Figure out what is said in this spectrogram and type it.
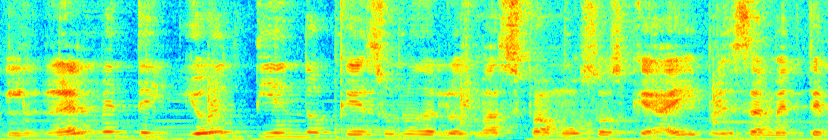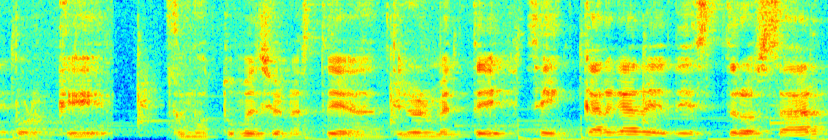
realmente yo entiendo que es uno de los más famosos que hay, precisamente porque como tú mencionaste anteriormente, se encarga de destrozar,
